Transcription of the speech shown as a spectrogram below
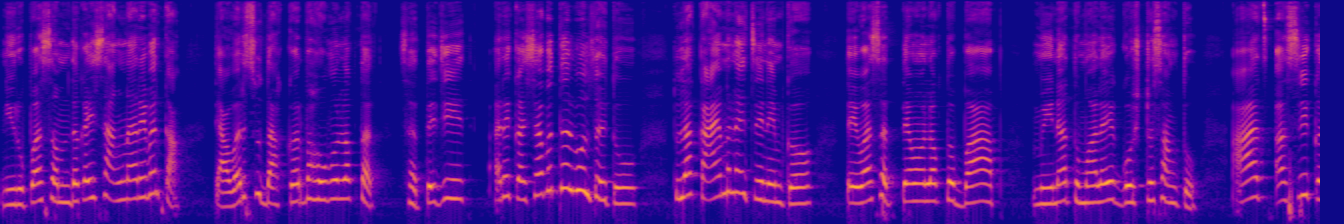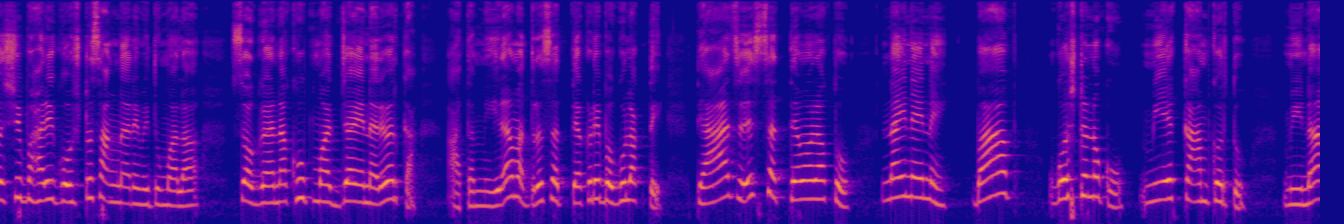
निरुपा समद काही सांगणार आहे बरं का? त्यावर सुधाकर भाऊ म्हणू लागतात सत्यजित अरे कशाबद्दल बोलतोय तू? तुला काय म्हणायचंय नेमकं? तेव्हा सत्य म्हणू लागतो बाप मी ना तुम्हाला एक गोष्ट सांगतो. आज अशी कशी भारी गोष्ट सांगणार आहे मी तुम्हाला? सगळ्यांना खूप मज्जा येणार आहे बरं का? आता मीरा मात्र सत्याकडे बघू लागते. त्याच वेळेस सत्य लागतो. नाही नाही नाही. बाप गोष्ट नको. मी एक काम करतो. मी ना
